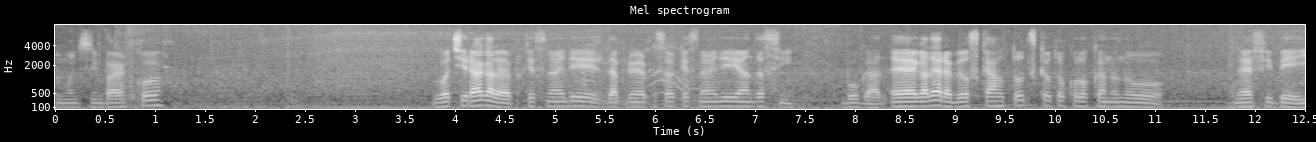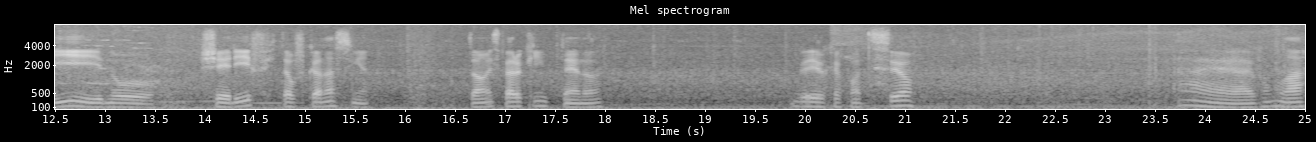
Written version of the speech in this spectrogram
Todo mundo desembarcou. Vou tirar, galera, porque senão ele... Da primeira pessoa, porque senão ele anda assim, bugado. É, galera, meus carros todos que eu tô colocando no... No FBI, no xerife, estão ficando assim, ó. Então espero que entendam, né? O que aconteceu. Ai, ai, vamos lá.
